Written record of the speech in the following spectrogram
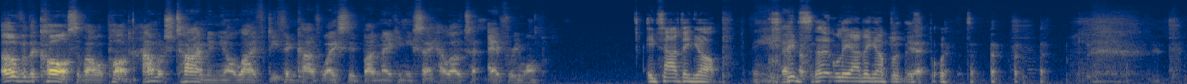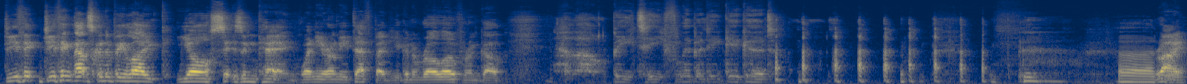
over the course of our pod, how much time in your life do you think I've wasted by making you say hello to everyone? It's adding up. Yeah. It's certainly adding up at this Yeah. point. Do you think? Do you think that's going to be like your Citizen Kane when you're on your deathbed? You're going to roll over and go, "Hello, BT Flibbity Giggard." right.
